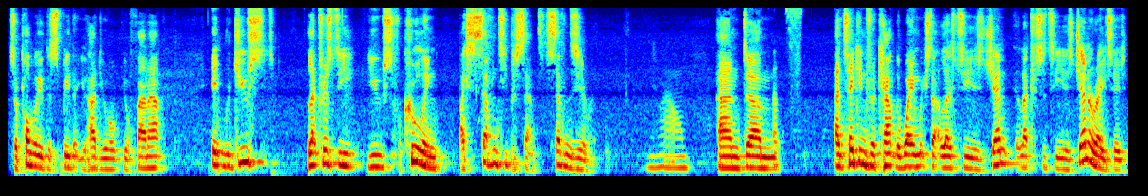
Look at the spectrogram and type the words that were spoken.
so probably the speed that you had your, your fan at, it reduced electricity use for cooling by 70%, seven zero. Wow. And um, and take into account the way in which that electricity is, gen- electricity is generated,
